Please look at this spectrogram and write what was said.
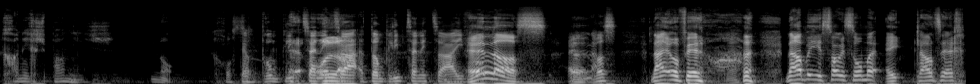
Kann ich Spanisch? No. Da- Darum bleibt es ja, Äh, nicht so- ja nicht so einfach. Hellas! Äh, was? Nein, auf jeden Fall. Nein, aber ich sage jetzt nochmal, ey, ganz ehrlich,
